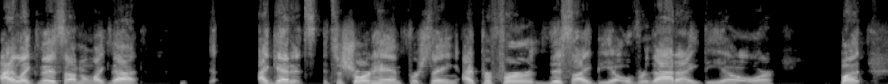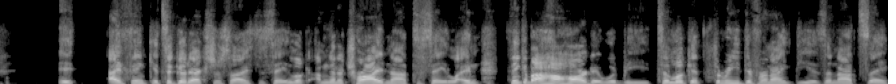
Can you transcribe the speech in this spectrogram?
I like this, I don't like that. I get it's it's a shorthand for saying I prefer this idea over that idea or but it I think it's a good exercise to say look I'm going to try not to say and think about how hard it would be to look at three different ideas and not say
